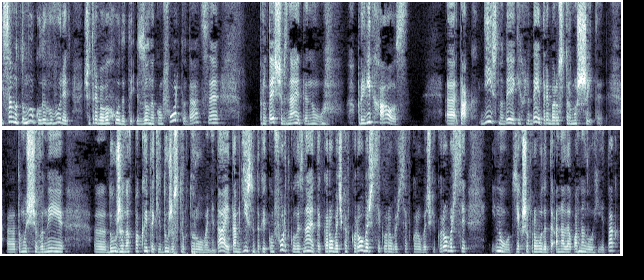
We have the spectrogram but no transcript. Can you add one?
І саме тому, коли говорять, що треба виходити із зони комфорту, да, це про те, щоб, знаєте, ну, привіт, хаос. Е, так, дійсно, деяких людей треба розтормошити, е, тому що вони е, дуже навпаки такі дуже структуровані. Да? І там дійсно такий комфорт, коли, знаєте, коробочка в коробочці, коробочці в коробочці, коробочці. Ну, от, Якщо проводити аналогії, так?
